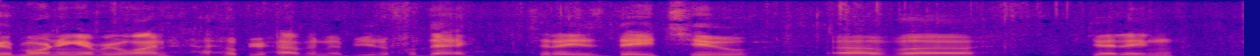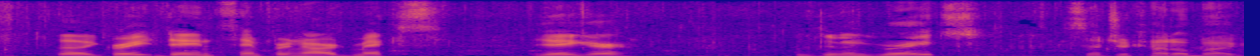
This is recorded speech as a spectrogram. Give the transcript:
Good morning, everyone. I hope you're having a beautiful day. Today is day two of uh, getting the Great Dane St. Bernard mix. Jager He's doing great. Such a cuddle bug,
